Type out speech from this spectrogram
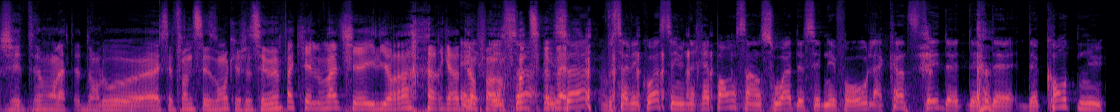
J'ai tellement la tête dans l'eau euh, à cette fin de saison que je sais même pas quel match euh, il y aura à regarder Et, enfin, et en fin ça, de et semaine. ça, vous savez quoi? C'est une réponse en soi de Sidney Faux. La quantité de, de- de- de contenu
